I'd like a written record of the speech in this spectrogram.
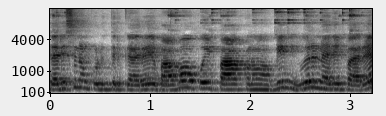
தரிசனம் கொடுத்துருக்காரு. பாபாவை போய் பார்க்கணும் அப்படின்னு இவர் நினைப்பாரு.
